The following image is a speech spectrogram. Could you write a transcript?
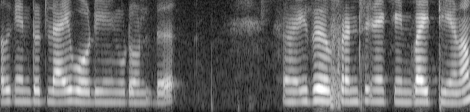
അത് കഴിഞ്ഞിട്ട് ഒരു ലൈവ് ഓഡിയോയും കൂടെ ഉണ്ട്. ഇത് ഫ്രണ്ട്സിനെയൊക്കെ ഇൻവൈറ്റ് ചെയ്യണം.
